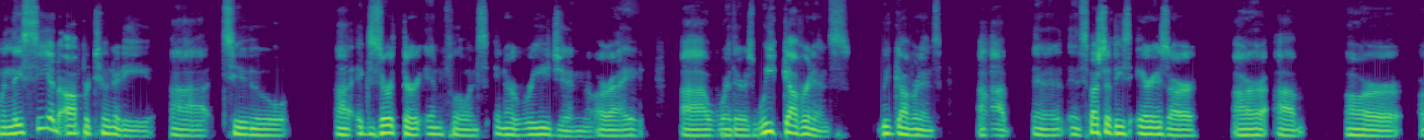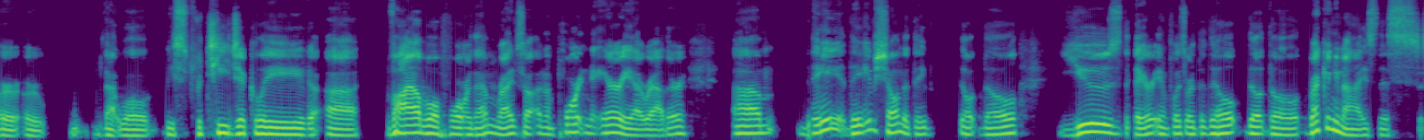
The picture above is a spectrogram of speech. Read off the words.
when they see an opportunity uh, to uh, exert their influence in a region, all right, uh, where there's weak governance, weak governance, uh, especially if these areas are are um, are that will be strategically uh, viable for them, right? So an important area, rather. Um, they they've shown that they they'll, they'll use their influence or they'll they'll, they'll recognize this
